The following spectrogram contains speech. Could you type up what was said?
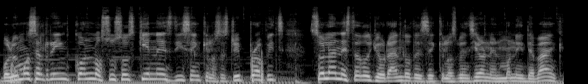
Volvemos al ring con los usos quienes dicen que los Street Profits solo han estado llorando desde que los vencieron en Money in the Bank.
